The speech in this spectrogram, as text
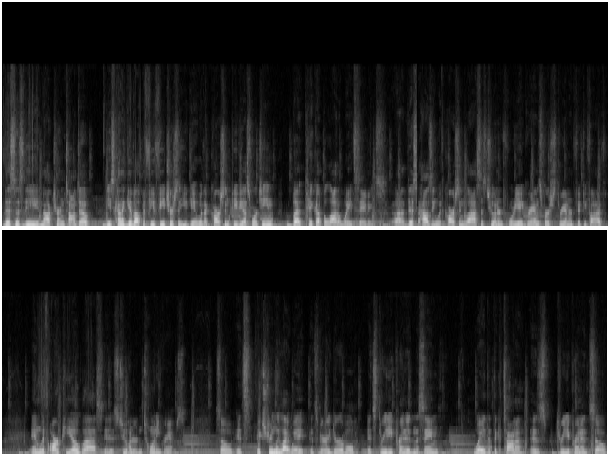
This is the Nocturn Tanto. These kind of give up a few features that you get with a Carson PVS 14, but pick up a lot of weight savings. Uh, this housing with Carson glass is 248 grams versus 355. And with RPO glass, it is 220 grams. So it's extremely lightweight, it's very durable. It's 3D printed in the same way that the Katana is 3D printed. So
